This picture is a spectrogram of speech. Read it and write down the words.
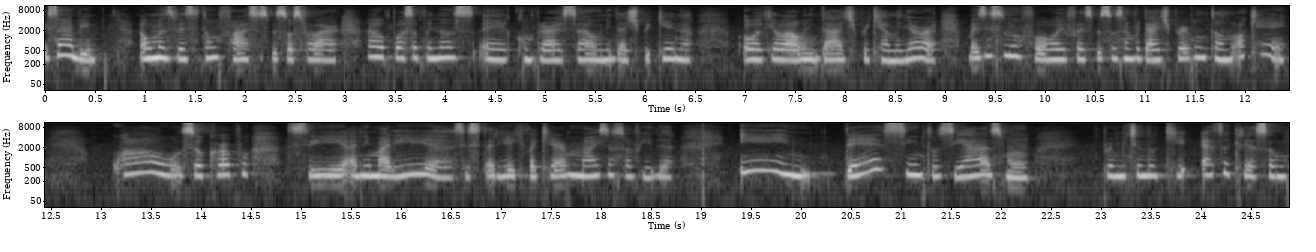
E sabe, algumas vezes é tão fácil as pessoas falar, ah, eu posso apenas é, comprar essa unidade pequena ou aquela unidade porque é a melhor, mas isso não foi, foi as pessoas na verdade perguntando, ok, qual o seu corpo se animaria, se estaria que vai querer mais na sua vida. E desse entusiasmo, permitindo que essa criação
